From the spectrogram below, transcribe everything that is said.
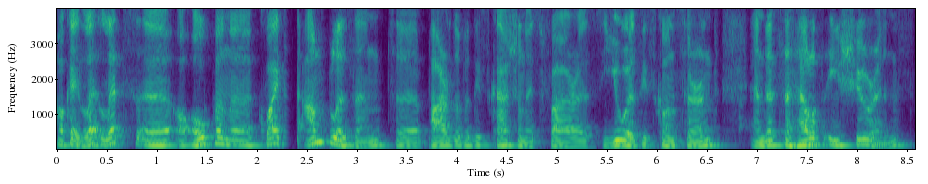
Okay, let, us uh, open a quite unpleasant uh, part of the discussion as far as US is concerned, and that's a health insurance.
